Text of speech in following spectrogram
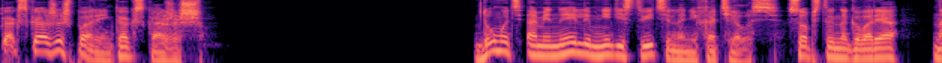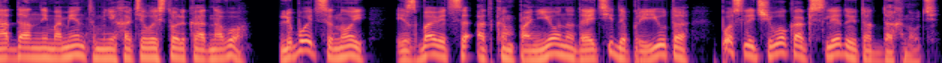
Как скажешь, парень, как скажешь. Думать о Минелли мне действительно не хотелось. Собственно говоря, на данный момент мне хотелось только одного – любой ценой избавиться от компаньона, дойти до приюта, после чего как следует отдохнуть.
